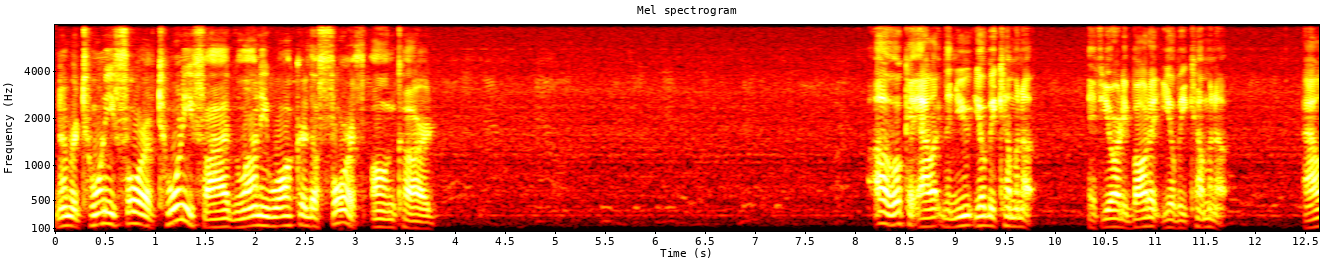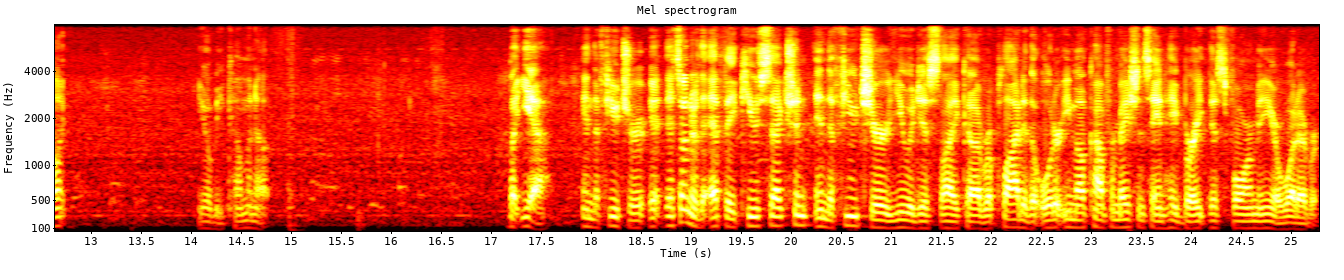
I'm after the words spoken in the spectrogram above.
Number 24 of 25, Lonnie Walker the fourth on card. Oh, okay, Alec. Then you you'll be coming up. If you already bought it, you'll be coming up. Alec, you'll be coming up. But yeah, in the future, it, it's under the FAQ section. In the future, you would just like uh, reply to the order email confirmation saying, hey, break this for me or whatever.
